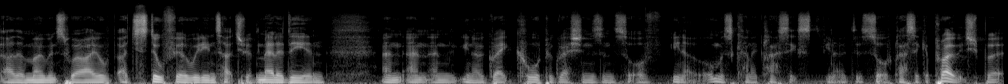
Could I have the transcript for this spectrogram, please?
other moments where I I still feel really in touch with melody and and, and, and you know great chord progressions and sort of you know almost kind of classics you know the sort of classic approach, but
